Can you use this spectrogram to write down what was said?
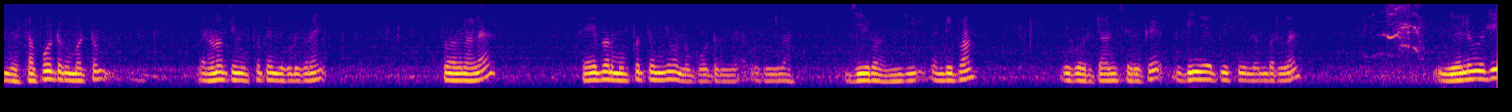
இந்த சப்போர்ட்டுக்கு மட்டும் இரநூத்தி முப்பத்தஞ்சு கொடுக்குறேன். ஸோ அதனால் சைபர் முப்பத்தஞ்சு ஒன்று போட்டுருங்க. ஓகேங்களா? ஜீரோ அஞ்சு. கண்டிப்பாக இதுக்கு ஒரு சான்ஸ் இருக்குது டிஏபிசி நம்பரில் எழுபது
